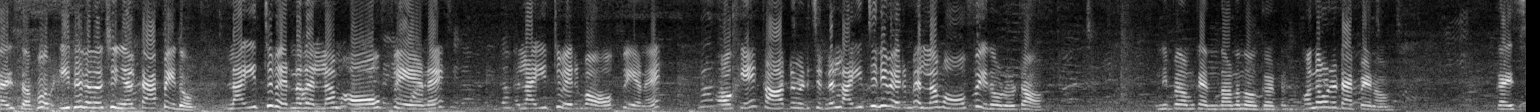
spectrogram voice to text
ഗൈസ് അപ്പോൾ ഇതിലെന്ന് വെച്ച് കഴിഞ്ഞാൽ ടാപ്പ് ചെയ്തോ? ലൈറ്റ് വരുന്നതെല്ലാം ഓഫ് ചെയ്യണേ. ലൈറ്റ് വരുമ്പോൾ ഓഫ് ചെയ്യണേ. ഓക്കെ കാർഡ് പിടിച്ചിട്ടുണ്ട് ലൈറ്റിന് വരുമ്പോൾ എല്ലാം ഓഫ് ചെയ്തോളൂ കേട്ടോ ഇനിയിപ്പോൾ നമുക്ക് എന്താണെന്ന് നോക്കട്ടെ. ഒന്നുകൂടെ ടാപ്പ് ചെയ്യണോ? ഗൈസ്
